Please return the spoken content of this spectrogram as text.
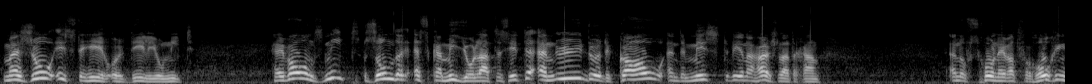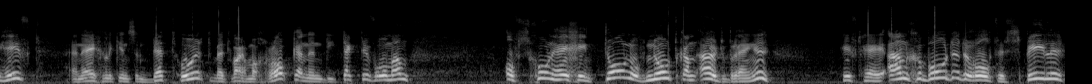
maar zo is de heer Ordelio niet. Hij wou ons niet zonder Escamillo laten zitten en u door de kou en de mist weer naar huis laten gaan. En ofschoon hij wat verhoging heeft en eigenlijk in zijn bed hoort met warme grok en een detective-roman, ofschoon hij geen toon of noot kan uitbrengen, heeft hij aangeboden de rol te spelen,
